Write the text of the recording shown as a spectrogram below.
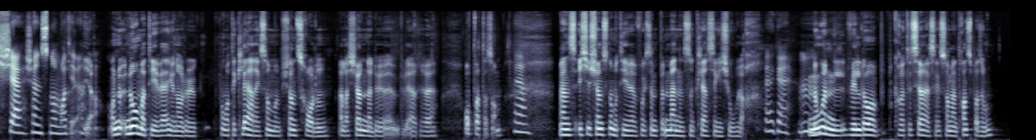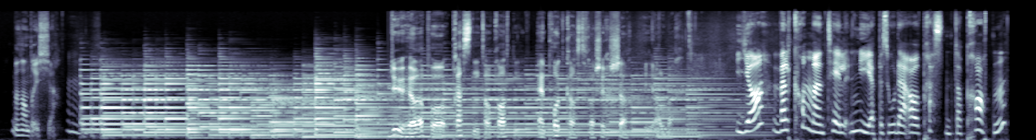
ikke kjønnsnormative. Ja. Og normative er jo når du på en måte kler deg som kjønnsrollen, eller kjønnet du blir uh, oppfatta som. Ja, Mens ikke kjønnsnormative er f.eks. menn som kler seg i kjoler. Okay. Mm. Noen vil da karakterisere seg som en transperson, mens andre ikke. Mm. Du hører på Presten tar praten, en podkast fra Kyrkja i Alver. Ja, velkommen til ny episode av Presten tar praten.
